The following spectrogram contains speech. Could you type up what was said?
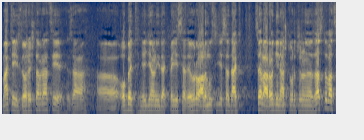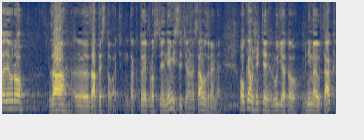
Máte ísť do reštaurácie za uh, obed nedelný dať 50 eur, ale musíte sa dať celá rodina štvorčlená za 120 eur za, uh, zatestovať. No, tak to je proste nemysliteľné, samozrejme. Okamžite ľudia to vnímajú tak,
